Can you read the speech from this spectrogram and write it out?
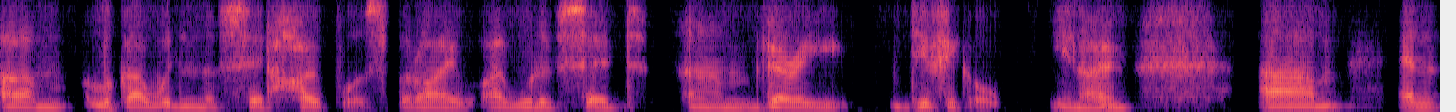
um, look, I wouldn't have said hopeless, but I, I would have said um, very difficult, you know. Um, and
